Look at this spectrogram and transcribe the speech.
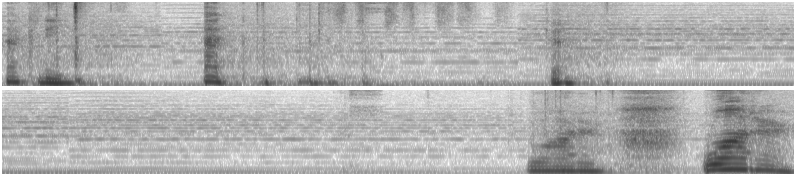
Heckity. Heck. Okay. Water. Water!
